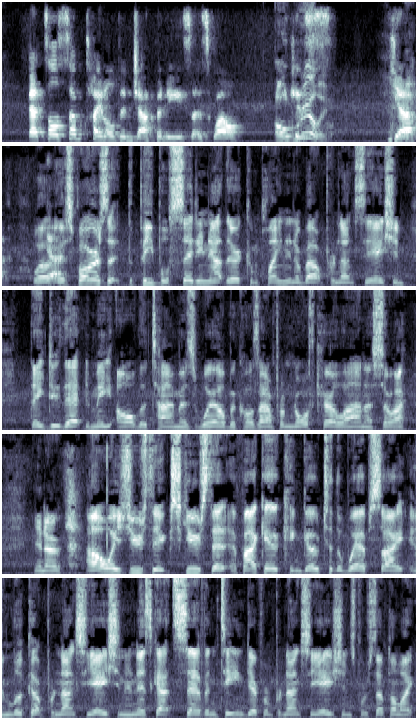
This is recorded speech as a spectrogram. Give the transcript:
that's all subtitled in Japanese as well. Oh, because- really? Yeah. Well, yeah. as far as the, the people sitting out there complaining about pronunciation, they do that to me all the time as well because I'm from North Carolina. So I, you know, I always use the excuse that if I go, can go to the website and look up pronunciation and it's got 17 different pronunciations for something like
